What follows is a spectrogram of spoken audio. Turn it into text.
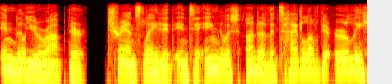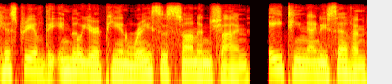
Indo-Europäer, translated into English under the title of The Early History of the Indo-European Races Sonnenschein, 1897.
